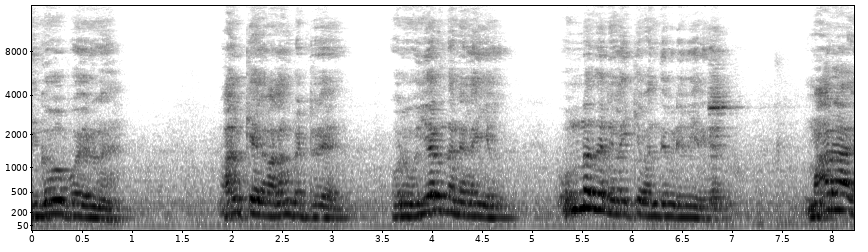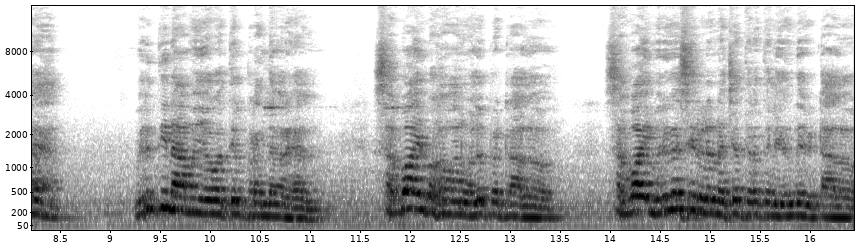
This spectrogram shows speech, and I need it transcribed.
எங்கோ போயிருங்க. வாழ்க்கையில் வளம் பெற்று ஒரு உயர்ந்த நிலையில் உன்னத நிலைக்கு வந்து விடுவீர்கள். மாறாக விருத்தி நாம யோகத்தில் பிறந்தவர்கள் செவ்வாய் பகவான் வலுப்பெற்றாலோ செவ்வாய் மிருகசீரட நட்சத்திரத்தில் இருந்து விட்டாலோ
